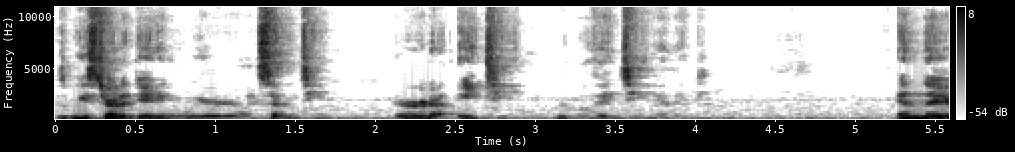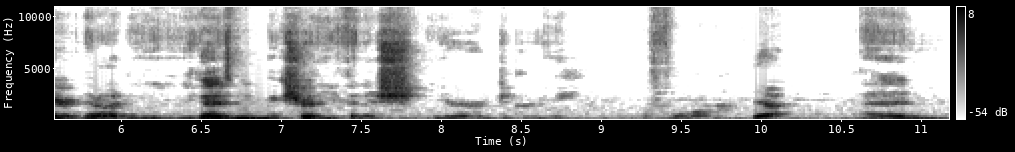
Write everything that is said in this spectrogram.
because we started dating when we were like seventeen or eighteen. We were both eighteen, I think. And they're they're like, you guys need to make sure that you finish your degree before. Yeah. And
